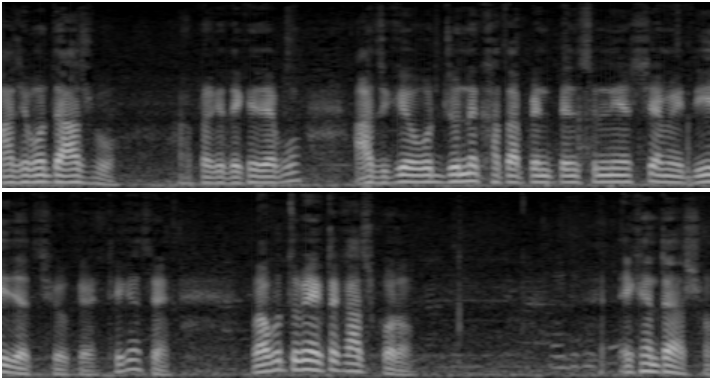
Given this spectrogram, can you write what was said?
মাঝে মধ্যে আসব। আপনাকে দেখে যাব। আজকে ওর জন্য খাতা পেন পেন্সিল নিয়ে এসেছি আমি দিয়ে যাচ্ছি ওকে ঠিক আছে? বাবু তুমি একটা কাজ করো। এখানটা আসো।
